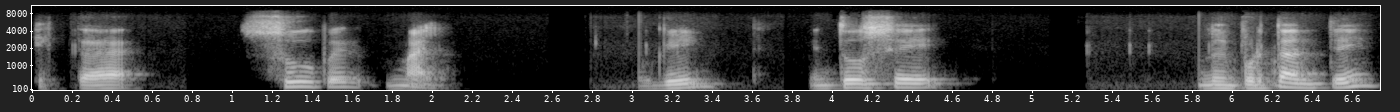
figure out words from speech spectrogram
Está súper mal. ¿Ok? Entonces, lo importante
